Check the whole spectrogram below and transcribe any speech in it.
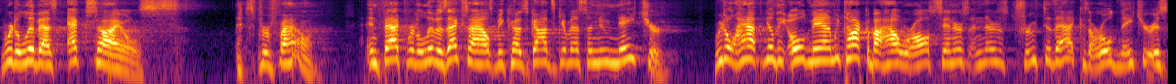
we're to live as exiles. It's profound. In fact, we're to live as exiles because God's given us a new nature. We don't have, you know, the old man. We talk about how we're all sinners, and there's truth to that because our old nature is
